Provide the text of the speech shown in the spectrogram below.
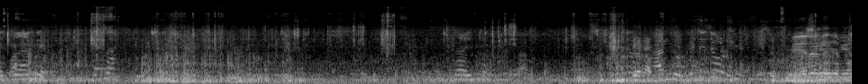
ఉన్నారో వాళ్ళకి ఇవ్వండి. పేరగా చెప్పు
